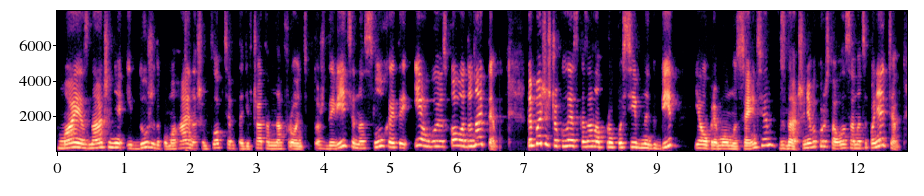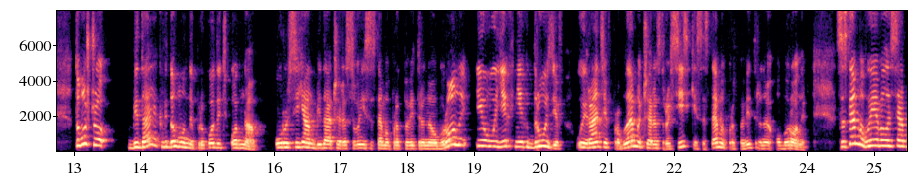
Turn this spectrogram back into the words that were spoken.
має значення і дуже допомагає нашим хлопцям та дівчатам на фронті. Тож дивіться, нас слухайте і обов'язково донатьте. Тим паче, що коли я сказала про посібник бід, я у прямому сенсі значення використовувала саме це поняття, тому що біда, як відомо, не приходить одна. У росіян біда через свої системи протиповітряної оборони, і у їхніх друзів, у іранців проблеми через російські системи протиповітряної оборони. Системи виявилися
